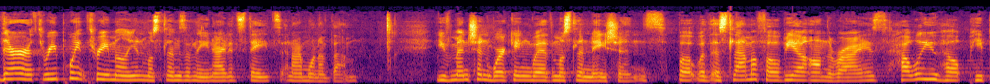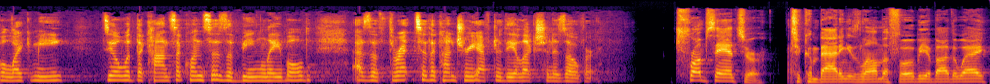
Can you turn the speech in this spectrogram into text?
There are 3.3 million Muslims in the United States, and I'm one of them. You've mentioned working with Muslim nations, but with Islamophobia on the rise, how will you help people like me deal with the consequences of being labeled as a threat to the country after the election is over? Trump's answer to combating Islamophobia, by the way,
